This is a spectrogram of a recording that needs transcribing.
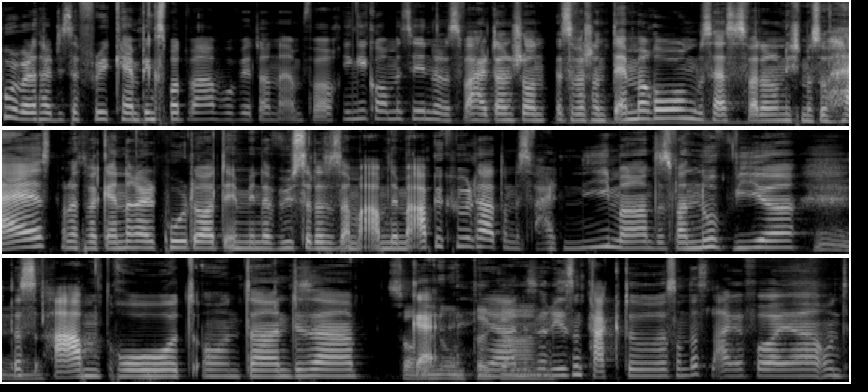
cool, weil das halt dieser Free Camping Spot war, wo wir dann einfach hingekommen sind. Und es war halt dann schon, es war schon Dämmerung, das heißt, es war dann noch nicht mehr so heiß. Und es war generell cool dort eben in der Wüste, dass es am Abend immer abgekühlt hat. Und es war halt niemand, es waren nur wir, mhm. das Abendrot und dann dieser Sonnenuntergang. Ja, dieser riesen Kaktus und das Lagerfeuer. Und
